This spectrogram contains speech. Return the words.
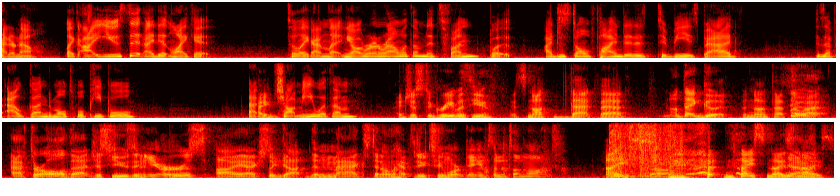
I don't know. Like I used it, I didn't like it. So like I'm letting y'all run around with them, it's fun, but I just don't find it to be as bad cuz I've outgunned multiple people that I- shot me with them. I just agree with you. It's not that bad. Not that good, but not that So bad. a- after all that, just using yours, I actually got them maxed and I only have to do two more games and it's unlocked. Nice. So, nice, nice, Yeah. nice.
